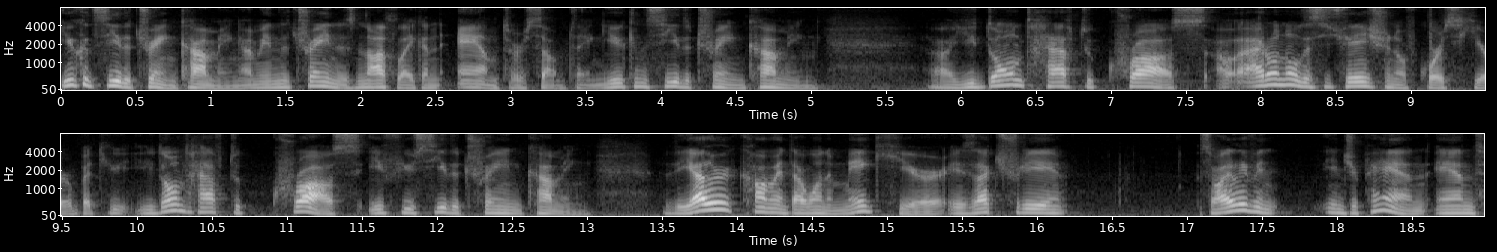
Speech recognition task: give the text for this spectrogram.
you could see the train coming. I mean, the train is not like an ant or something. You can see the train coming. Uh, you don't have to cross. I don't know the situation, of course, here, but you, you don't have to cross if you see the train coming. The other comment I want to make here is actually so I live in, in Japan, and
